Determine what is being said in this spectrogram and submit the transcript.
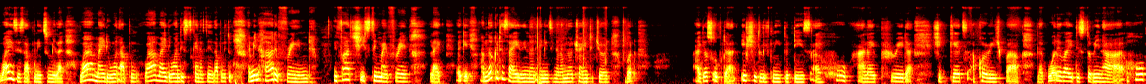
why is this happening to me? Like, why am I the one happen? Why am I the one this kind of thing is happening to? I mean, I had a friend. In fact, she's still my friend. Like, okay, I'm not criticizing on anything and I'm not trying to judge, but I just hope that if she's listening to this, I hope and I pray that she gets her courage back. Like whatever is disturbing her, I hope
